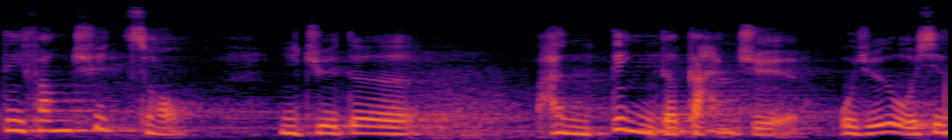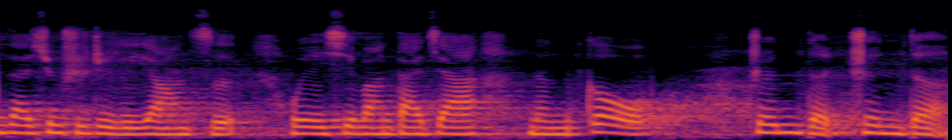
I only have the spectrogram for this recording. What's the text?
地方去走，你觉得很定的感觉。我觉得我现在就是这个样子，我也希望大家能够真的真的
